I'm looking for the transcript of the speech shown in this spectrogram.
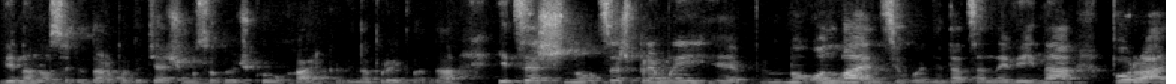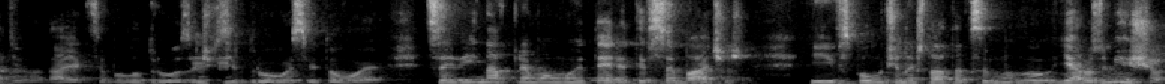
він наносить удар по дитячому садочку у Харкові, наприклад. Да? І це ж ну це ж прямий е, ну, онлайн сьогодні. Да? Це не війна по радіо, да? як це було друг, за часів Другої світової. Це війна в прямому етері. Ти все бачиш. І в Сполучених Штатах це ну, я розумію, що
